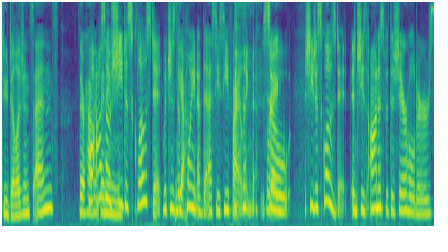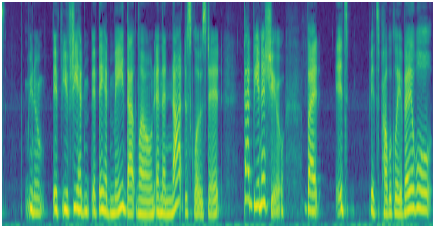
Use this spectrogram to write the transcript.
due diligence ends. There haven't well, also, any... she disclosed it, which is the Yeah. point of the SEC filing. So she disclosed it, and she's honest with the shareholders. You know, if if she had if they had made that loan and then not disclosed it, that'd be an issue. But it's it's publicly available.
